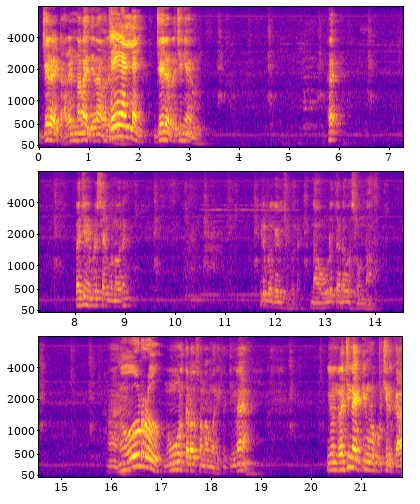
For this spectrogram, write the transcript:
ஜெயிலர் ஆகிட்டான் ரெண்டு நாளாக இதே தான் வேலை ஜெய் அல்லல் ஜெயிலர் ரஜினி ஆகுது ஹே. ரஜினி எப்படி ஸ்டைல் பண்ணுவார் இடுப்பில் கை வச்சுப்பாரு நான் ஒரு தடவை சொன்னான் நூறு. நூறு தடவை சொன்ன மாதிரி பார்த்தீங்களா? இவன் ரஜினி ஆக்டிங் உங்களுக்கு பிடிச்சிருக்கா?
